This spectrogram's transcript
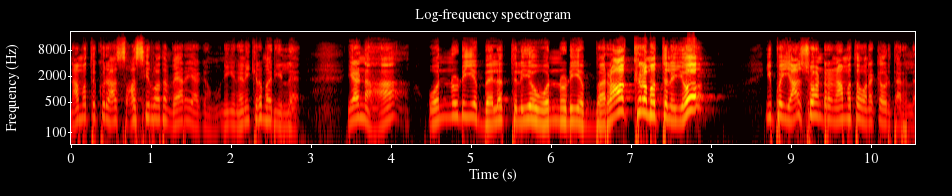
நாமத்துக்குரிய ஆஸ் ஆசீர்வாதம் வேறையாகும் நீங்கள் நினைக்கிற மாதிரி இல்லை. ஏன்னா உன்னுடைய பலத்திலேயோ உன்னுடைய பராக்கிரமத்திலேயோ இப்போ யாசுவான்ற நாமத்தை உனக்கு அவர் தரல.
